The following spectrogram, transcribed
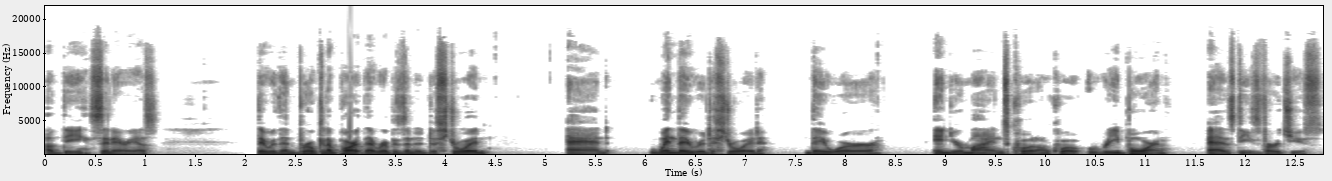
of the scenarios. They were then broken apart, that represented destroyed. And when they were destroyed, they were, in your minds, quote unquote, reborn as these virtues.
